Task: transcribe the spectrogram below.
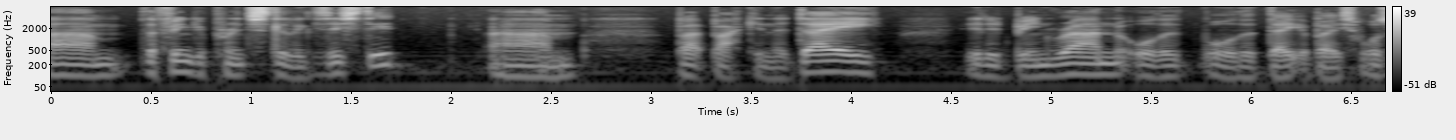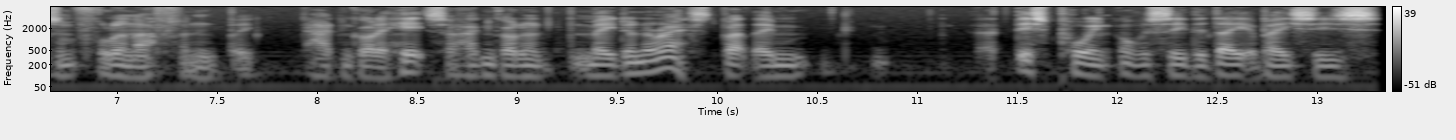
Um, the fingerprint still existed, um, but back in the day, it had been run, or the or the database wasn't full enough, and they hadn't got a hit, so hadn't got a, made an arrest. But they, at this point, obviously the database is,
